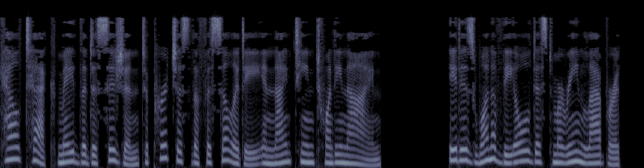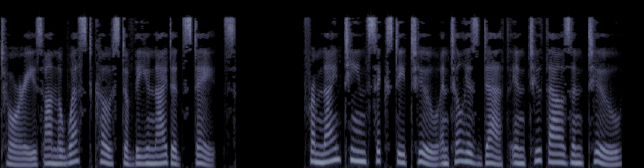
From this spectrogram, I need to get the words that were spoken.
Caltech made the decision to purchase the facility in 1929. It is one of the oldest marine laboratories on the west coast of the United States. From 1962 until his death in 2002,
